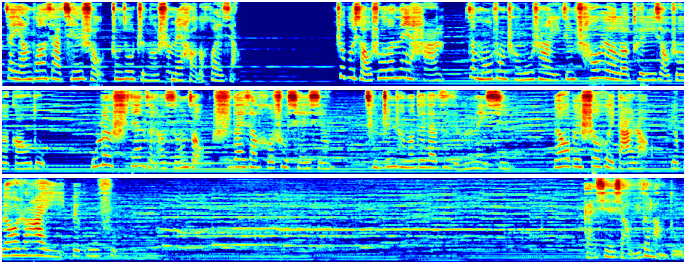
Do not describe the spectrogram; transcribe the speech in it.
在阳光下牵手，终究只能是美好的幻想。这部小说的内涵在某种程度上已经超越了推理小说的高度。无论时间怎样行走，时代向何处前行，请真诚地对待自己的内心，不要被社会打扰，也不要让爱意被辜负。感谢小鱼的朗读。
